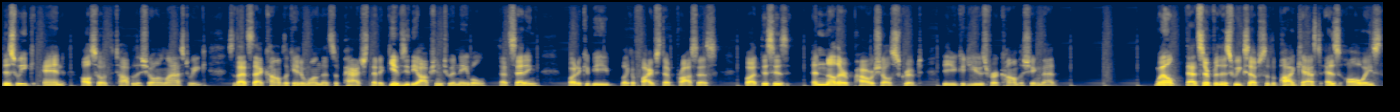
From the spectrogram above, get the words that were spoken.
this week and also at the top of the show on last week. So that's that complicated one that's a patch that it gives you the option to enable that setting, but it could be like a five step process. But this is another PowerShell script that you could use for accomplishing that. Well, that's it for this week's episode of the podcast. As always,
